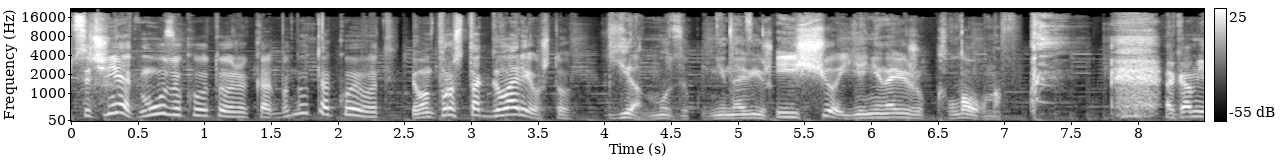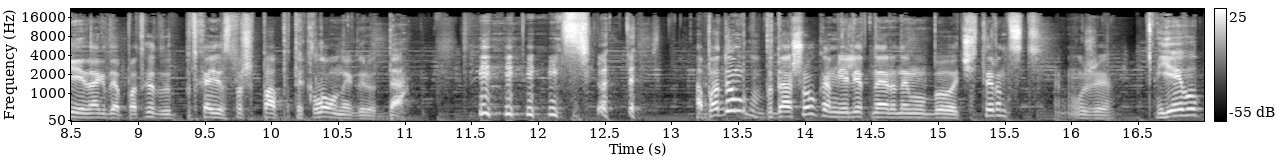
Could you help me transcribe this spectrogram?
сочиняет музыку тоже, как бы, ну, такой вот. И он просто так говорил, что я музыку ненавижу. И еще я ненавижу клоунов. А ко мне иногда подходил, подходил спрашивал, папа, ты клоун? Я говорю, да. А потом подошел ко мне, лет, наверное, ему было 14 уже. Я его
